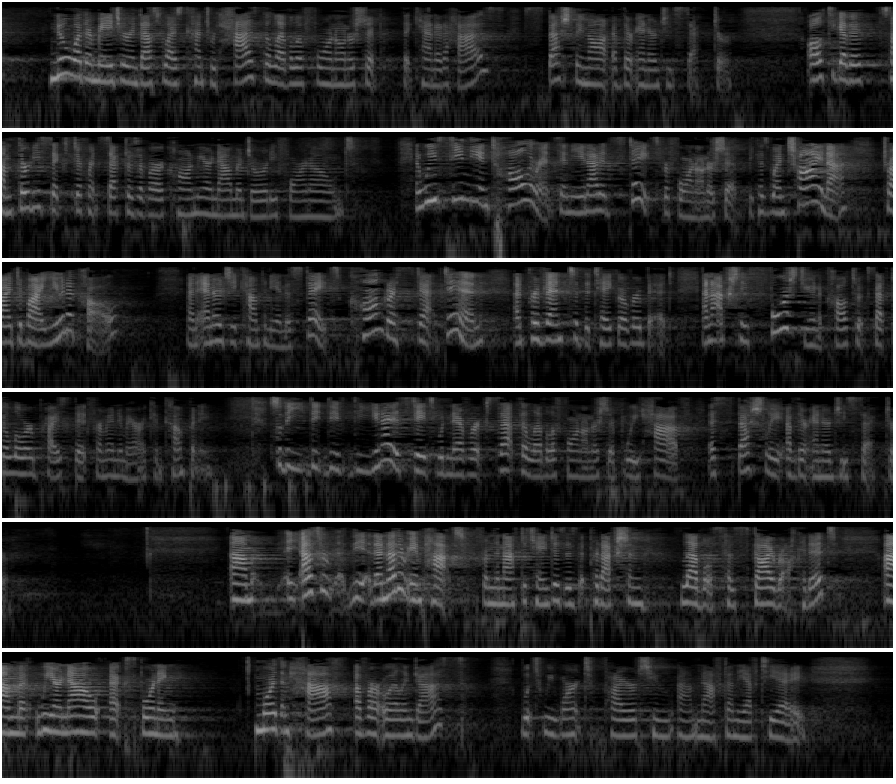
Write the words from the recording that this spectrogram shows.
No other major industrialized country has the level of foreign ownership that Canada has, especially not of their energy sector. Altogether, some 36 different sectors of our economy are now majority foreign owned. And we've seen the intolerance in the United States for foreign ownership because when China tried to buy Unocal, an energy company in the States, Congress stepped in and prevented the takeover bid and actually forced Unocal to accept a lower price bid from an American company. So the, the, the, the United States would never accept the level of foreign ownership we have, especially of their energy sector. Um, a, the, another impact from the NAFTA changes is that production levels have skyrocketed. Um, we are now exporting more than half of our oil and gas, which we weren't prior to um, NAFTA and the FTA.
